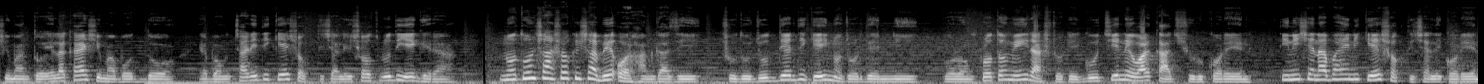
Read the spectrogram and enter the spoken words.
সীমান্ত এলাকায় সীমাবদ্ধ এবং চারিদিকে শক্তিশালী শত্রু দিয়ে ঘেরা। নতুন শাসক হিসাবে ওরহান গাজী শুধু যুদ্ধের দিকেই নজর দেননি, বরং প্রথমেই রাষ্ট্রকে গুছিয়ে নেওয়ার কাজ শুরু করেন। তিনি সেনাবাহিনীকে শক্তিশালী করেন,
